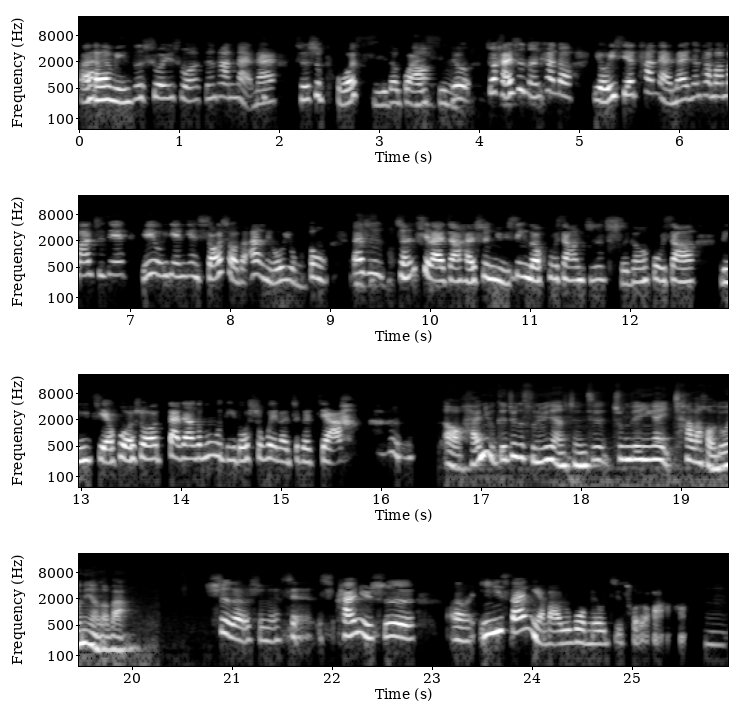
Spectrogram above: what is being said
把她的名字说一说，跟她奶奶其实是婆媳的关系，就就还是能看到有一些她奶奶跟她妈妈之间也有一点点小小的暗流涌动，但是整体来讲还是女性的互相支持跟互相理解，或者说大家的目的都是为了这个家。哦，海女跟这个俗女养成记中间应该也差了好多年了吧？是的，是的，现海女是呃一三年吧，如果我没有记错的话，哈。嗯，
